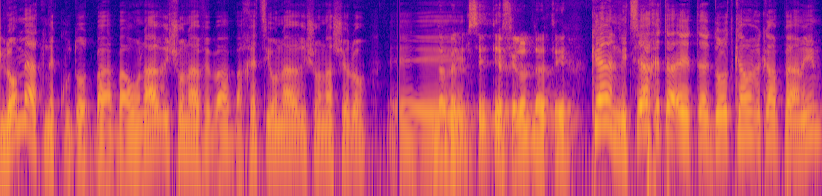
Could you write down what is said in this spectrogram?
לא מעט נקודות בעונה הראשונה ובחצי עונה הראשונה שלו. דאבל סיטי אפילו לדעתי. כן, ניצח את, את הגדולות כמה וכמה פעמים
